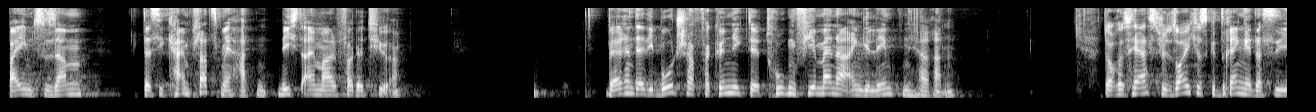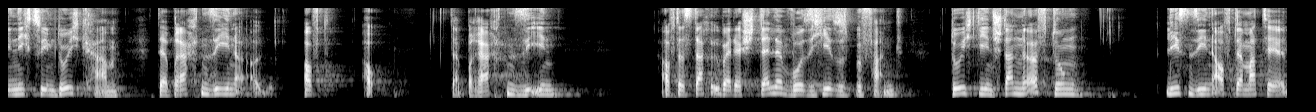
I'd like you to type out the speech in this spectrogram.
bei ihm zusammen, dass sie keinen Platz mehr hatten, nicht einmal vor der Tür. Während er die Botschaft verkündigte, trugen vier Männer einen Gelähmten heran. Doch es herrschte solches Gedränge, dass sie nicht zu ihm durchkamen. Da brachten sie ihn auf, da brachten sie ihn auf das Dach über der Stelle, wo sich Jesus befand. Durch die entstandene Öffnung ließen sie ihn auf der Matte,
